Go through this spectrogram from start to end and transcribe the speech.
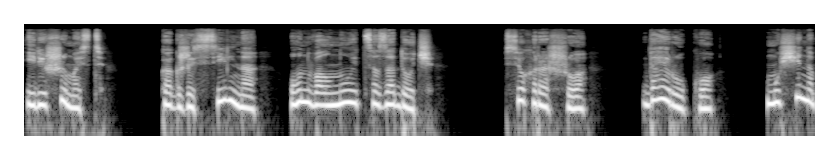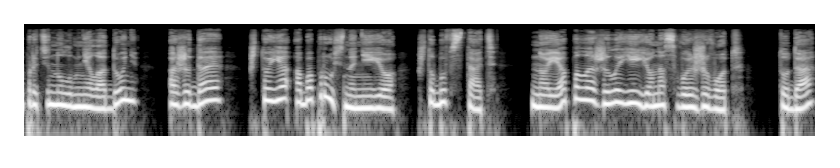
и решимость. Как же сильно он волнуется за дочь. «Все хорошо. Дай руку». Мужчина протянул мне ладонь, ожидая, что я обопрусь на нее, чтобы встать, но я положила ее на свой живот, туда,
